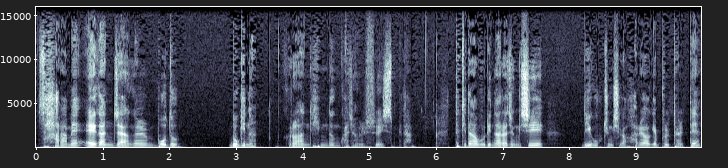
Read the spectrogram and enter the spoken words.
사람의 애간장을 모두 녹이는 그러한 힘든 과정일 수 있습니다. 특히나 우리나라 증시 미국 증시가 화려하게 불탈 때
